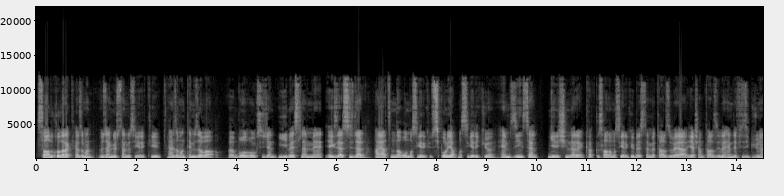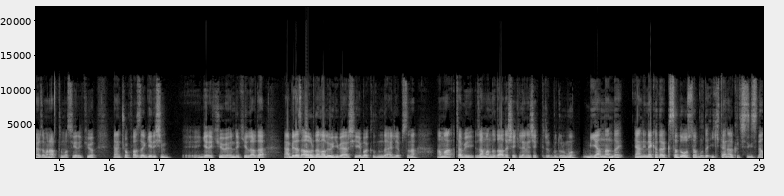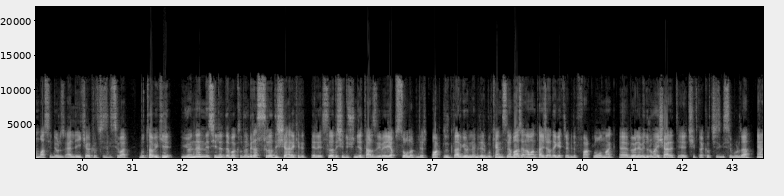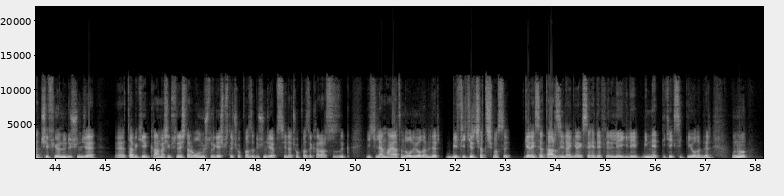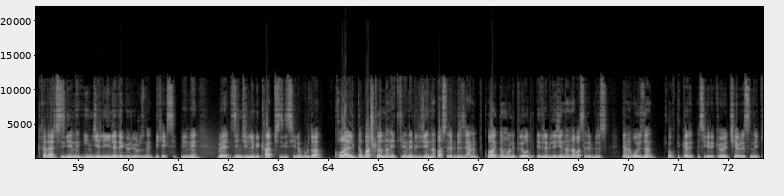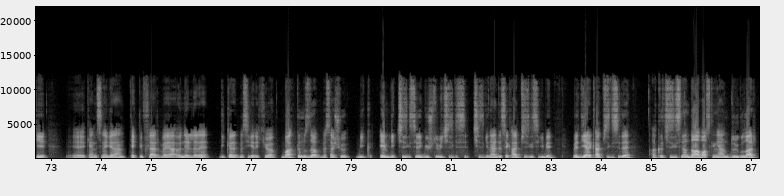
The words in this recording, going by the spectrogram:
Sağlık olarak her zaman özen göstermesi gerektiği, her zaman temiz hava, e, bol oksijen, iyi beslenme, egzersizler hayatında olması gerekiyor. Spor yapması gerekiyor. Hem zihinsel gelişimlere katkı sağlaması gerekiyor beslenme tarzı veya yaşam tarzıyla hem de fizik gücünü her zaman arttırması gerekiyor. Yani çok fazla gelişim e, gerekiyor ve öndeki yıllarda yani biraz ağırdan alıyor gibi her şeye bakıldığında el yapısına. Ama tabii zamanla daha da şekillenecektir bu durumu. Bir yandan da yani ne kadar kısa da olsa burada iki tane akıl çizgisinden bahsediyoruz. Elde iki akıl çizgisi var. Bu tabii ki yönlenmesiyle de bakıldığında biraz sıra dışı hareketleri, sıra dışı düşünce tarzı ve yapısı olabilir. Farklılıklar görünebilir. Bu kendisine bazen avantajlar da getirebilir. Farklı olmak. Ee, böyle bir duruma işaret e, çift akıl çizgisi burada. Yani çift yönlü düşünce, e, tabii ki karmaşık süreçler olmuştur geçmişte çok fazla düşünce yapısıyla, çok fazla kararsızlık, ikilem hayatında oluyor olabilir. Bir fikir çatışması gerekse tarzıyla gerekse hedefleriyle ilgili bir netlik eksikliği olabilir. Bunu kader çizgilerinin inceliğiyle de görüyoruz netlik eksikliğini ve zincirli bir kalp çizgisiyle burada kolaylıkla başkalarından etkilenebileceğinden bahsedebiliriz. Yani kolaylıkla manipüle edilebileceğinden de bahsedebiliriz. Yani o yüzden çok dikkat etmesi gerekiyor. Çevresindeki e, kendisine gelen teklifler veya önerilere dikkat etmesi gerekiyor. Baktığımızda mesela şu bir evlilik çizgisi ve güçlü bir çizgisi çizgi neredeyse kalp çizgisi gibi ve diğer kalp çizgisi de akıl çizgisinden daha baskın. Yani duygular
